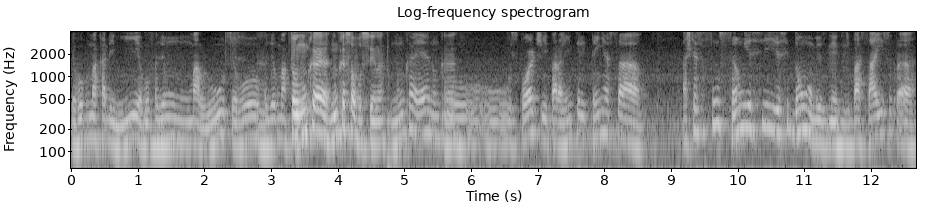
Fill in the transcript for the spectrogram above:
eu vou para uma academia, eu vou fazer um, uma luta, eu vou é. fazer alguma então, coisa. Então nunca é, nunca é só você, né? Nunca é, nunca. É. O, o, esporte paralímpico, ele tem essa, acho que essa função e esse, esse dom ao mesmo tempo, uhum. de passar isso para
